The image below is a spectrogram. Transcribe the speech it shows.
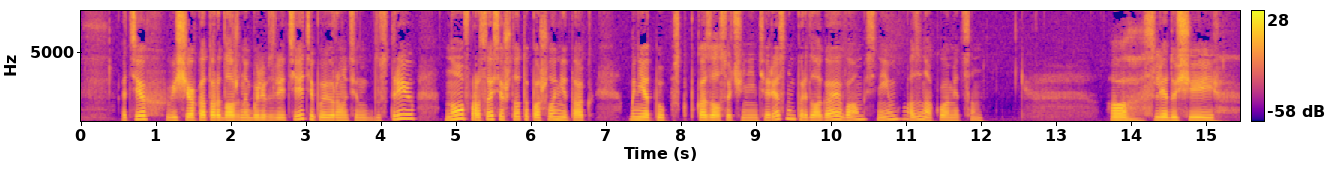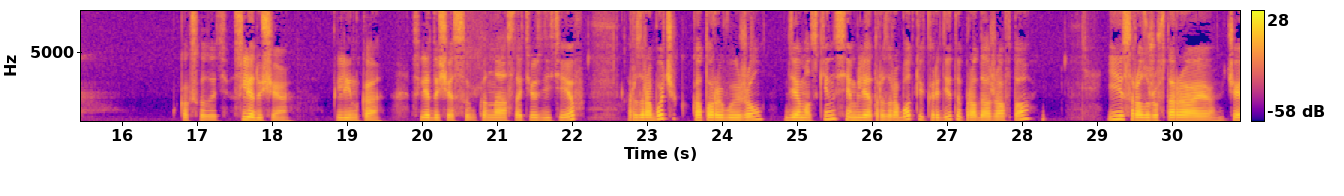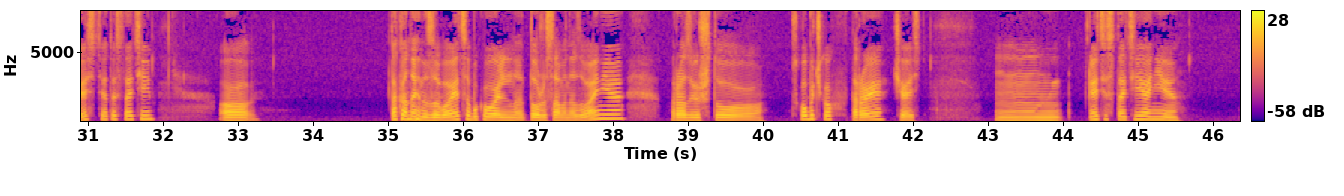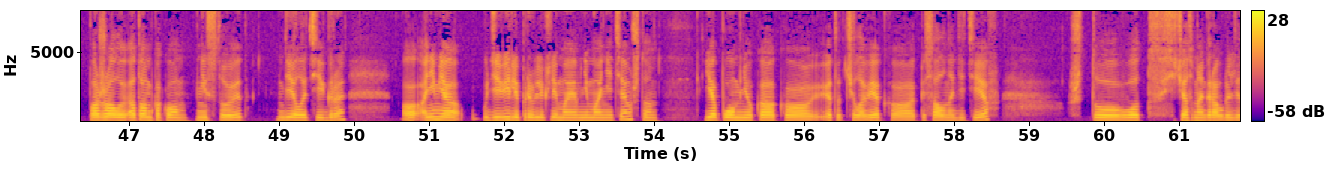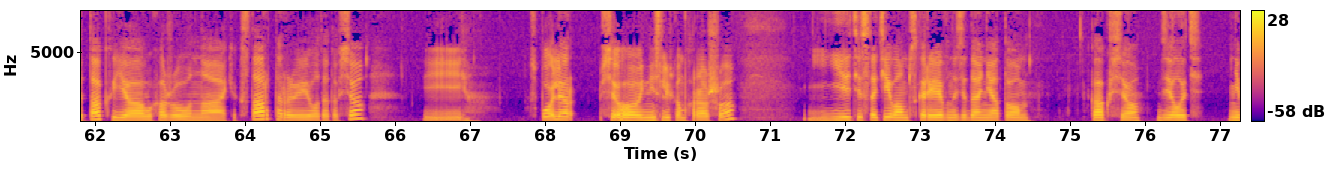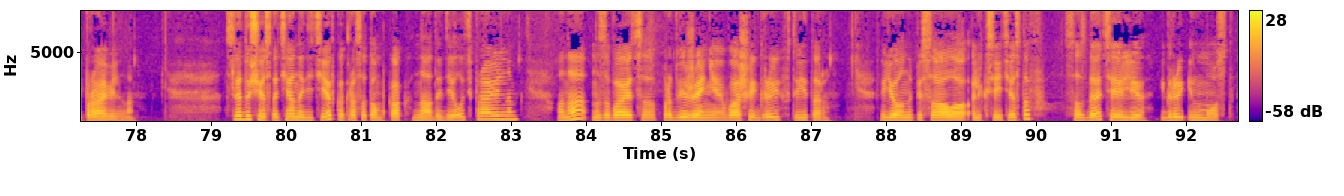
о тех вещах, которые должны были взлететь и повернуть индустрию, но в процессе что-то пошло не так. Мне этот выпуск показался очень интересным, предлагаю вам с ним ознакомиться. А, следующий, как сказать, следующая линка, следующая ссылка на статью с DTF. Разработчик, который выжил, Demon Skin, 7 лет разработки, кредиты, продажи авто. И сразу же вторая часть этой статьи. А, так она и называется буквально, то же самое название, разве что в скобочках вторая часть. Эти статьи, они, пожалуй, о том, как вам не стоит делать игры. А, они меня удивили, привлекли мое внимание тем, что я помню, как э, этот человек э, писал на DTF – что вот сейчас моя игра выглядит так, я выхожу на Kickstarter и вот это все. И спойлер, все не слишком хорошо. И эти статьи вам скорее в назидание о том, как все делать неправильно. Следующая статья на DTF как раз о том, как надо делать правильно. Она называется «Продвижение вашей игры в Твиттер». Ее написал Алексей Тестов, создатель игры InMost.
